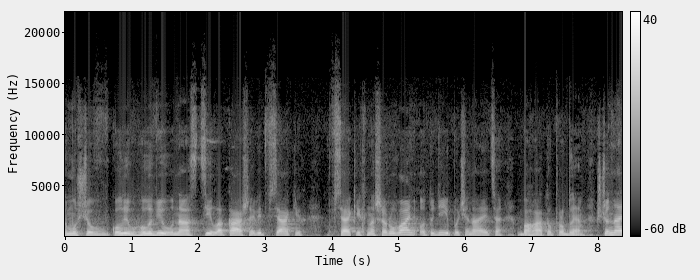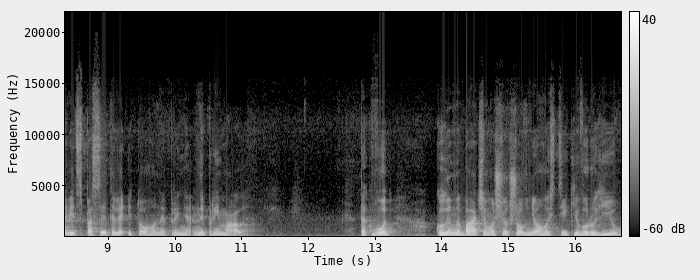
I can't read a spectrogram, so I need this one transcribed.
Тому що коли в голові у нас ціла каша від всяких, всяких нашарувань, от тоді і починається багато проблем. Що навіть Спасителя і того не, прийня... не приймали. Так от, коли ми бачимо, що якщо в нього стільки ворогів,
